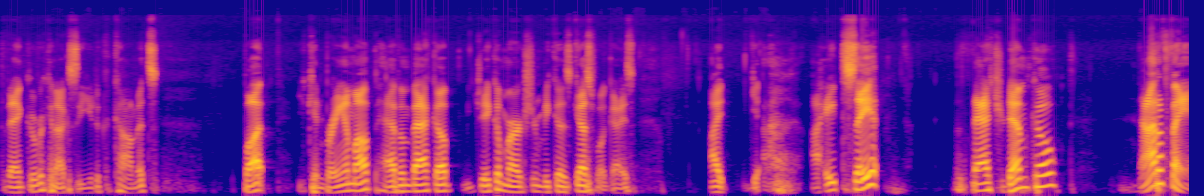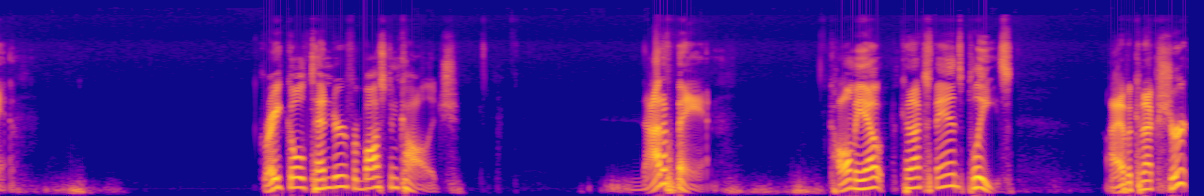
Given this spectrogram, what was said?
the Vancouver Canucks, the Utica Comets. But You can bring him up, have him back up Jacob Markstrom because guess what, guys? I yeah, I hate to say it, Thatcher Demko, not a fan. Great goaltender for Boston College. Not a fan. Call me out, Canucks fans, please. I have a Canucks shirt.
